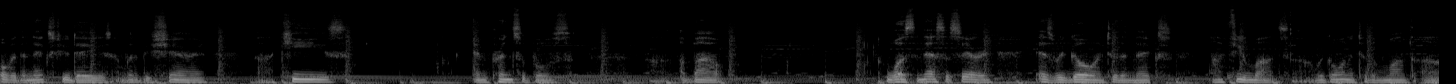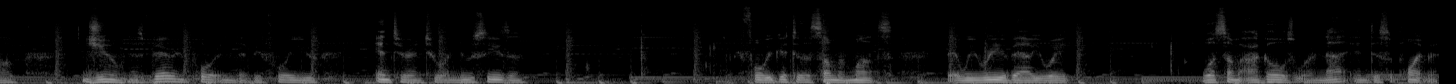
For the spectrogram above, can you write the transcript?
over the next few days, I'm going to be sharing uh, keys and principles uh, about what's necessary as we go into the next uh, few months. Uh, we're going into the month of June. It's very important that before you enter into a new season, before we get to the summer months, that we reevaluate what some of our goals were, not in disappointment,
